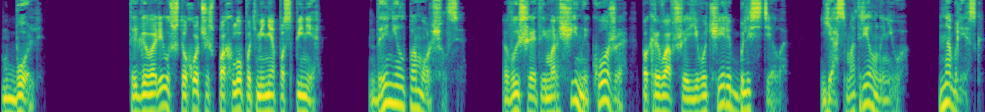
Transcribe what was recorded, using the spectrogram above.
Боль. «Ты говорил, что хочешь похлопать меня по спине». Дэниел поморщился. Выше этой морщины кожа, покрывавшая его череп, блестела. Я смотрел на него. На блеск.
